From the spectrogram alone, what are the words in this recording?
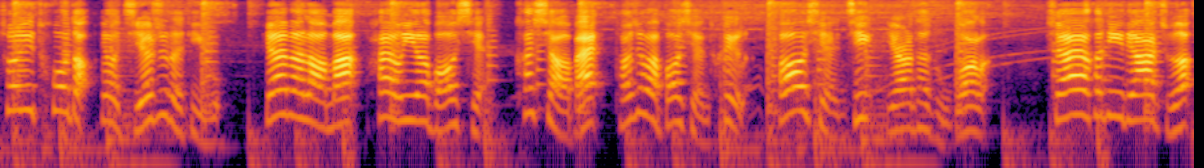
终于拖到要截肢的地步。原本老妈还有医疗保险，可小白早就把保险退了，保险金也让他赌光了。小爱和弟弟阿哲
